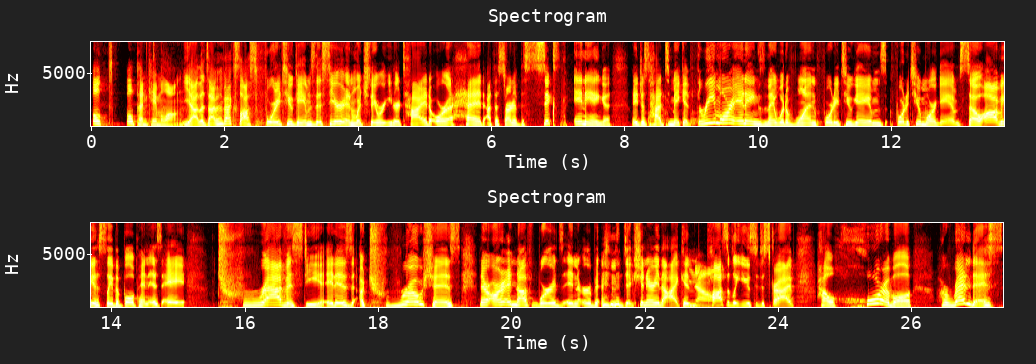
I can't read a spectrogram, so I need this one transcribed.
bull- bullpen came along. Yeah, the Diamondbacks lost 42 games this year in which they were either tied or ahead at the start of the sixth inning. They just had to make it three more innings and they would have won 42 games, 42 more games. So obviously, the bullpen is a travesty. It is atrocious. There aren't enough words in urban in the dictionary that I could No. possibly use to describe how horrible, horrendous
